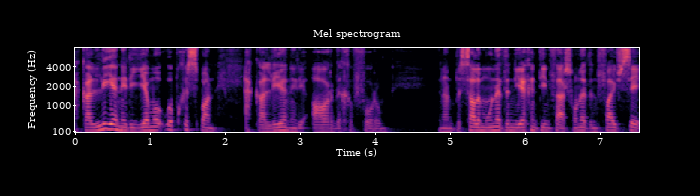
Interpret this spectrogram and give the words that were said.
Ek alleen het die hemel oopgespan. Ek alleen het die aarde gevorm. En dan Psalm 119 vers 105 sê:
